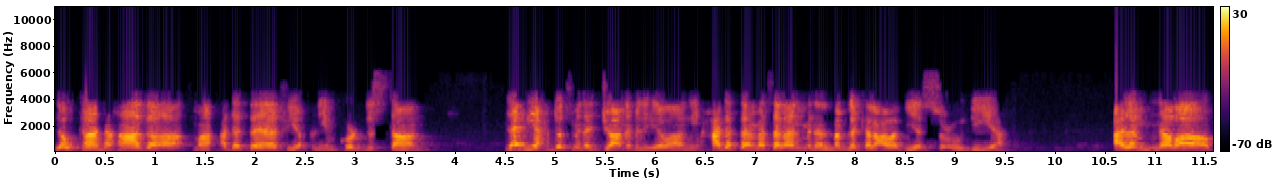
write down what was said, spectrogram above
لو كان هذا ما حدث في إقليم كردستان لم يحدث من الجانب الإيراني حدث مثلا من المملكة العربية السعودية. ألم نرى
